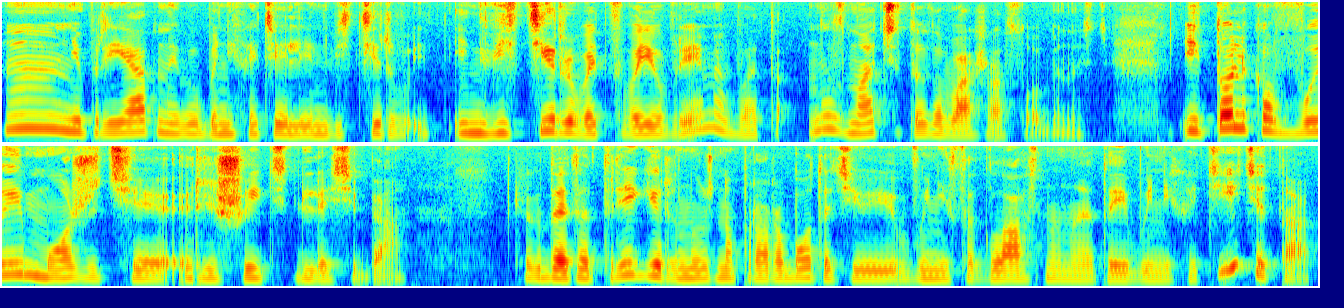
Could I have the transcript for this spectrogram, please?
м-м, неприятно, и вы бы не хотели инвестировать, инвестировать свое время в это, ну, значит, это ваша особенность. И только вы можете решить для себя – когда это триггер, нужно проработать, и вы не согласны на это, и вы не хотите так.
